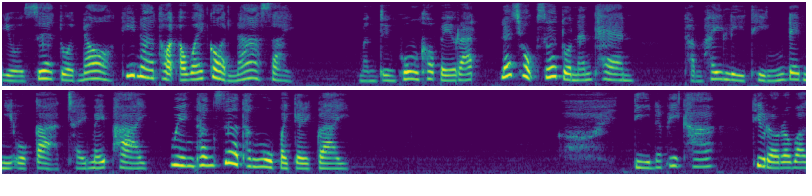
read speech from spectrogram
โยนเสื้อตัวนอกที่นางถอดเอาไว้ก่อนหน้าใส่ มันจึงพุ่งเข้าไปรัด และฉกเสื้อตัวนั้นแทนทำให้หลีทิ้งได้มีโอกาสใช้ไม้พายเวียงทั้งเสื้อทั้งงูไปไกลๆดีนะเพคะ ที่เราระวัง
